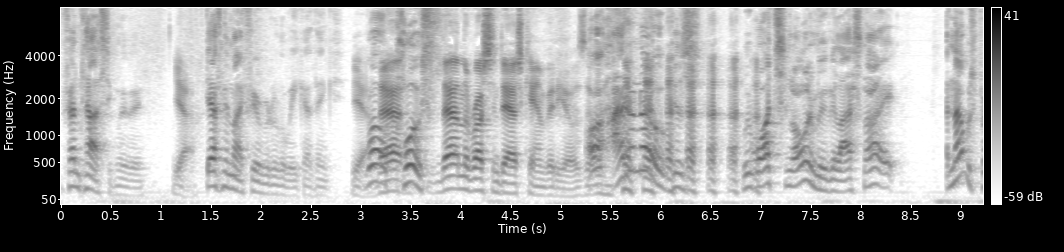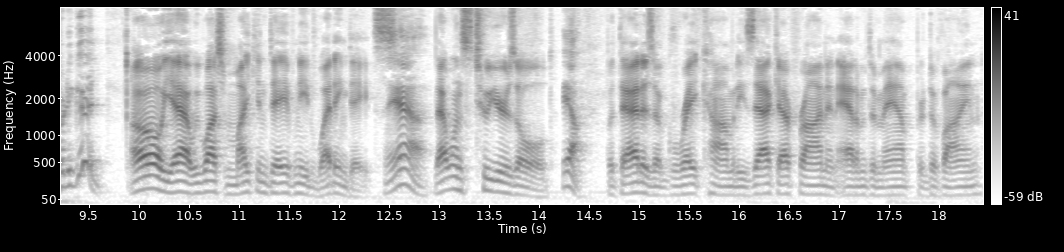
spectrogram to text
fantastic movie. Yeah. Definitely my favorite of the week. I think. Yeah. Well, that, close. That and the Russian dash cam videos. Uh, I don't know because we watched another movie last night, and that was pretty good. oh yeah, we watched Mike and Dave need wedding dates. Yeah. That one's two years old. Yeah. But that is a great comedy. Zac Efron and Adam DeMamp or Devine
